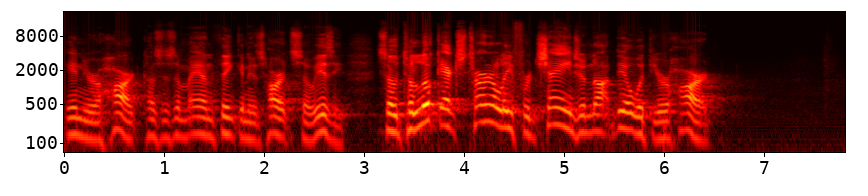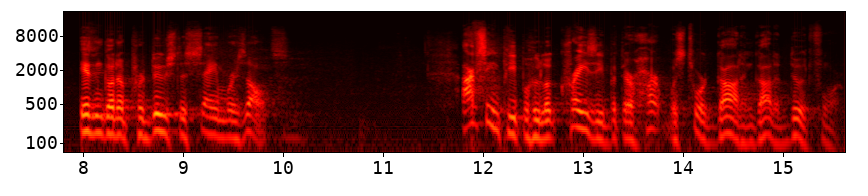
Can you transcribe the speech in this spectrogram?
in your heart, because as a man think in his heart, so is he. So to look externally for change and not deal with your heart isn't going to produce the same results. I've seen people who look crazy, but their heart was toward God, and God would do it for them.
